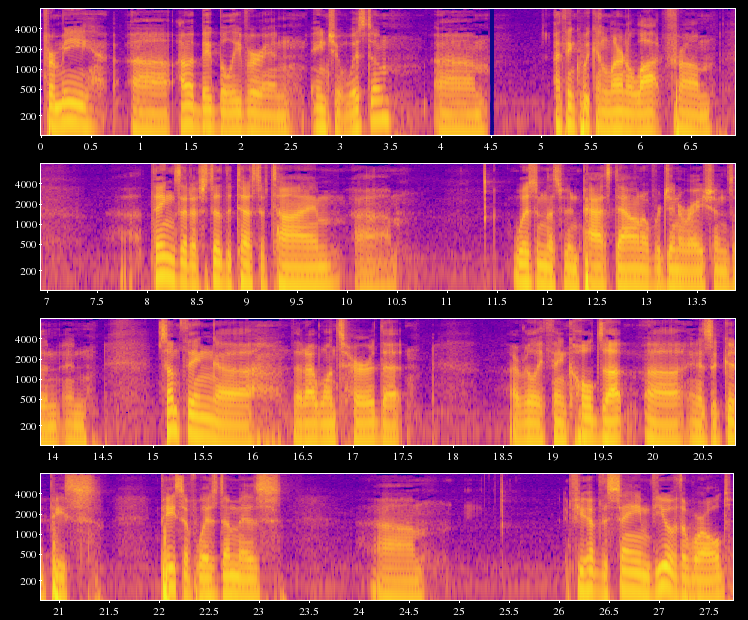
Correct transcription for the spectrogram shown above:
for me, uh, I'm a big believer in ancient wisdom. Um, I think we can learn a lot from uh, things that have stood the test of time, um, wisdom that's been passed down over generations, and and something uh, that I once heard that I really think holds up uh, and is a good piece piece of wisdom is um, if you have the same view of the world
